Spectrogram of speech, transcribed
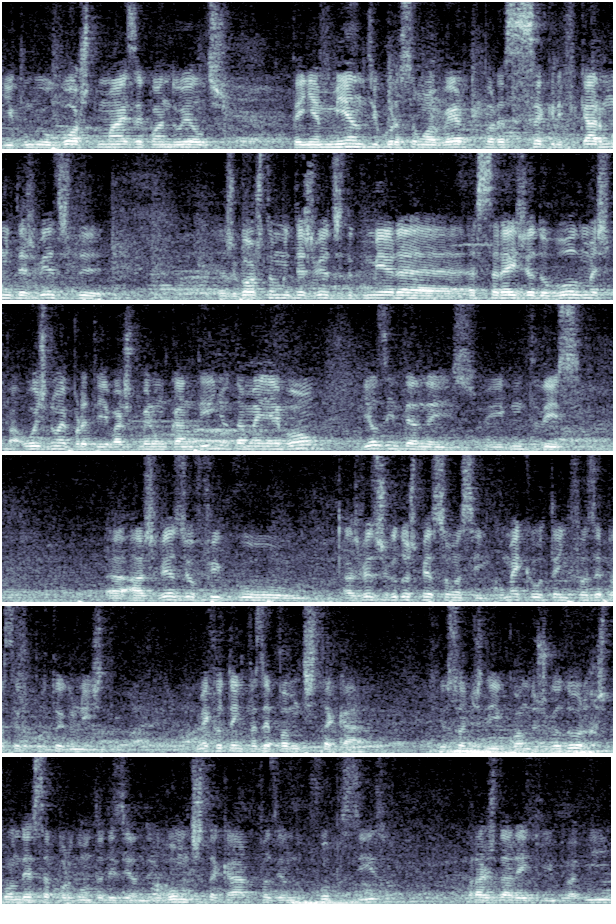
e como eu gosto mais é quando eles têm a mente e o coração aberto para se sacrificar muitas vezes de eles gostam muitas vezes de comer a, a cereja do bolo, mas pá, hoje não é para ti, vais comer um cantinho, também é bom, e eles entendem isso. E como te disse, às vezes eu fico. Às vezes os jogadores pensam assim: como é que eu tenho que fazer para ser o protagonista? Como é que eu tenho que fazer para me destacar? Eu só lhes digo: quando o jogador responde essa pergunta dizendo eu vou-me destacar fazendo o que for preciso para ajudar a equipa, e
